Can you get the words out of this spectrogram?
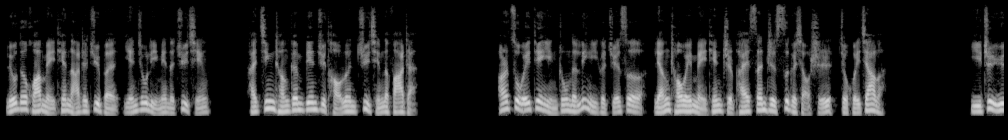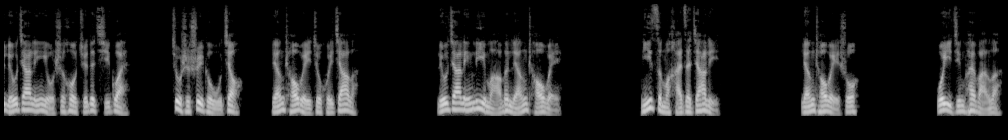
刘德华每天拿着剧本研究里面的剧情，还经常跟编剧讨论剧情的发展。而作为电影中的另一个角色，梁朝伟每天只拍三至四个小时就回家了，以至于刘嘉玲有时候觉得奇怪，就是睡个午觉，梁朝伟就回家了。刘嘉玲立马问梁朝伟：“你怎么还在家里？”梁朝伟说：“我已经拍完了。”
